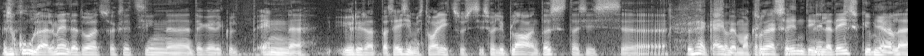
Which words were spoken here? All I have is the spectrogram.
ja see kuulajale meeldetuletuseks, et siin äh, tegelikult enne Jüri Ratase esimest valitsust, siis oli plaan tõsta siis äh, käibemaksu üheksalt neljateistkümnele.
